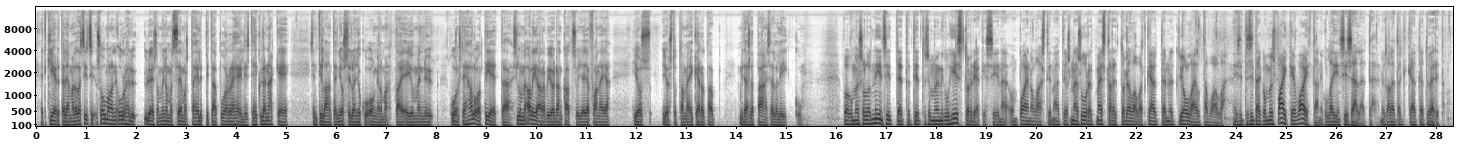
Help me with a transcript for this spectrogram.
että kiertelemällä. Tai siis suomalainen urheiluyleisö on minun mielestä semmoista, että heille pitää puhua rehellisesti. He kyllä näkee sen tilanteen, jos sillä on joku ongelma tai ei ole mennyt huonosti. He haluaa tietää. Silloin me aliarvioidaan katsojia ja faneja, jos, jos tota, me ei kerrota, mitä sillä pään siellä liikkuu. Voiko myös olla niin sitten, että tietty semmoinen niin historiakin siinä on painolastina, että jos nämä suuret mestarit todella ovat käyttäneet jollain tavalla, niin sitten sitä on myös vaikea vaihtaa niin kuin lajin sisällä, että nyt aletaankin käyttäytyä eri tavalla.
